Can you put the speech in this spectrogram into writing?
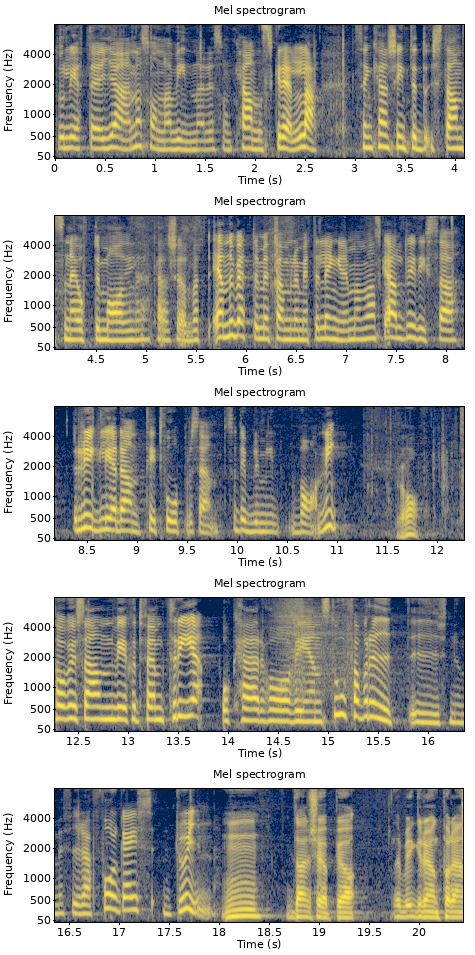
då letar jag gärna sådana vinnare som kan skrälla. Sen kanske inte distansen är optimal, kanske hade varit ännu bättre med 500 meter längre men man ska aldrig dissa ryggledaren till 2% så det blir min varning. Bra. tar vi oss an V75 3 och här har vi en stor favorit i nummer 4, Four Guys Dream. Mm, den köper jag. Det blir grönt på den.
